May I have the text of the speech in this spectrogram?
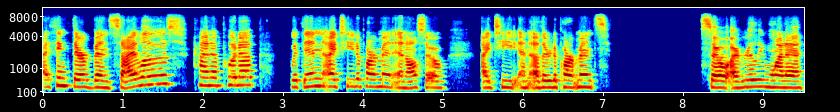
I think there have been silos kind of put up within IT department and also IT and other departments. So I really want to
